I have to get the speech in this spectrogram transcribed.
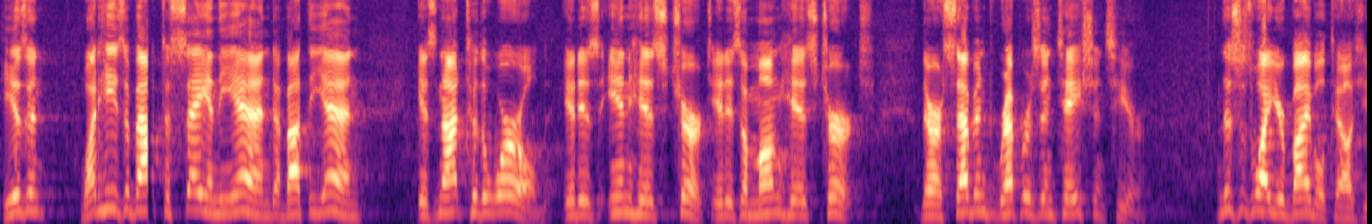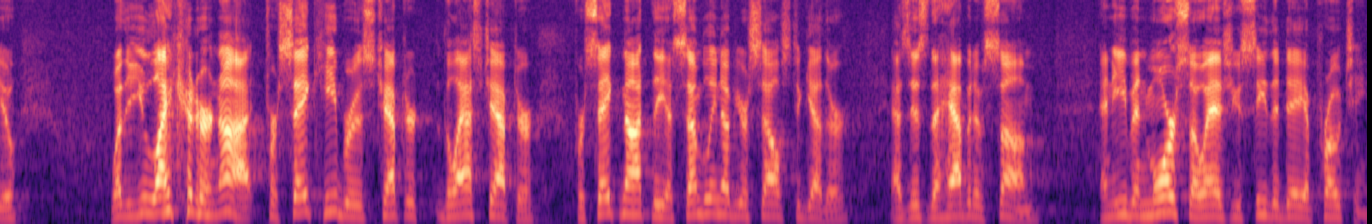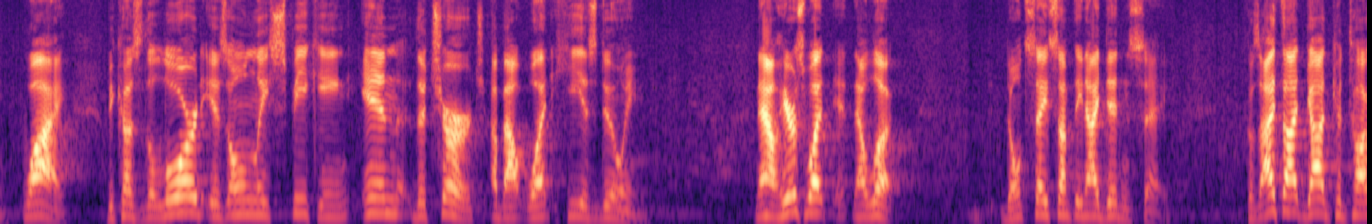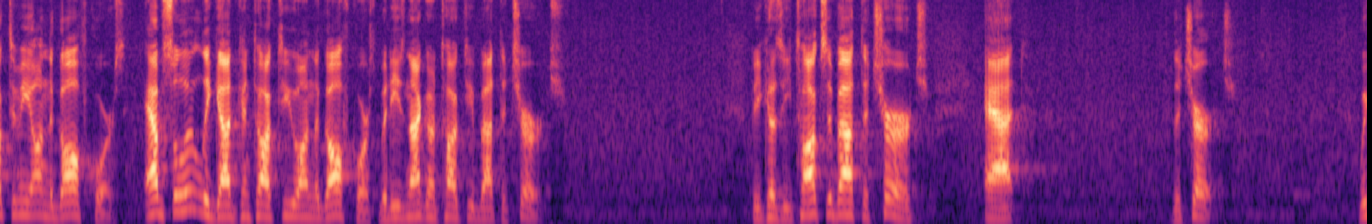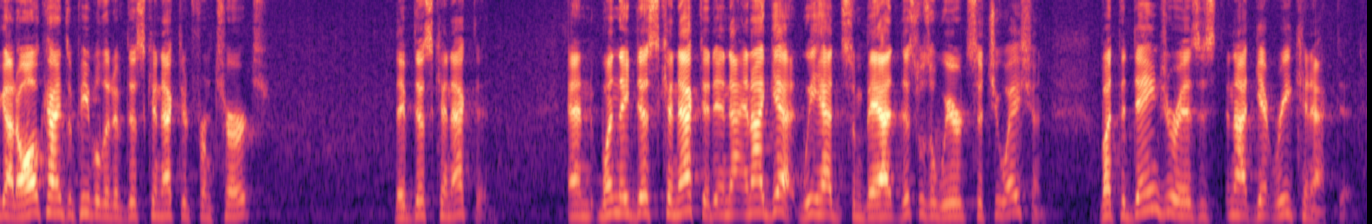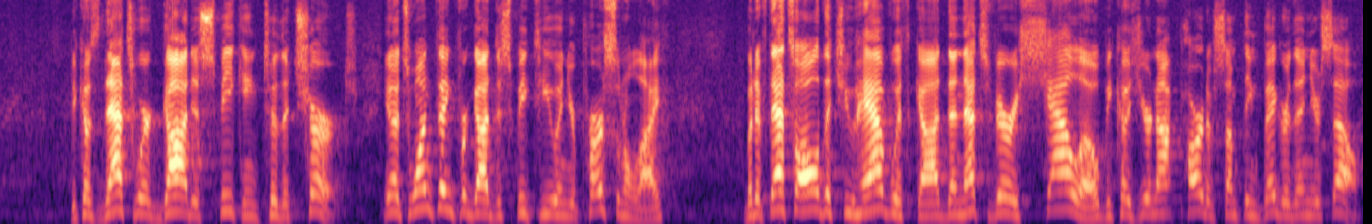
He isn't, what he's about to say in the end, about the end, is not to the world. It is in his church, it is among his church. There are seven representations here. This is why your Bible tells you, whether you like it or not, forsake Hebrews chapter, the last chapter, forsake not the assembling of yourselves together, as is the habit of some, and even more so as you see the day approaching. Why? Because the Lord is only speaking in the church about what he is doing. Now, here's what, now look, don't say something I didn't say. Because I thought God could talk to me on the golf course. Absolutely, God can talk to you on the golf course, but He's not going to talk to you about the church. Because He talks about the church at the church. We got all kinds of people that have disconnected from church. They've disconnected. And when they disconnected, and I, and I get, we had some bad, this was a weird situation. But the danger is, is to not get reconnected. Because that's where God is speaking to the church. You know, it's one thing for God to speak to you in your personal life, but if that's all that you have with God, then that's very shallow because you're not part of something bigger than yourself.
